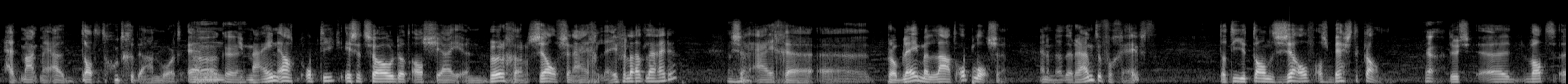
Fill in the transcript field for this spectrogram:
Het maakt mij uit dat het goed gedaan wordt. En oké. in mijn optiek is het zo dat als jij een burger zelf zijn eigen leven laat leiden, Mhm. zijn eigen eh, problemen laat oplossen en hem daar de ruimte voor geeft, dat hij het dan zelf als beste kan. Ja. Dus eh, wat eh,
